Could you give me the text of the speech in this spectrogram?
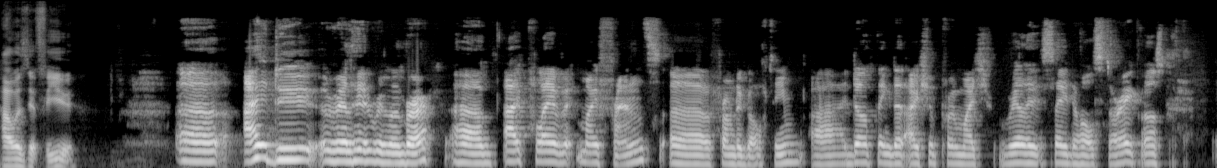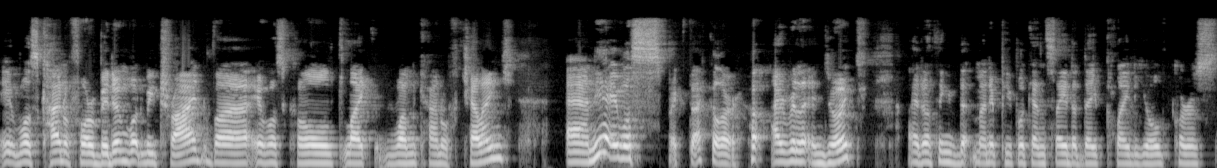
how was it for you? Uh, I do really remember. Um, I play with my friends uh, from the golf team. I don't think that I should pretty much really say the whole story because it was kind of forbidden what we tried, but it was called like one kind of challenge. And yeah, it was spectacular. I really enjoyed. I don't think that many people can say that they play the old course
